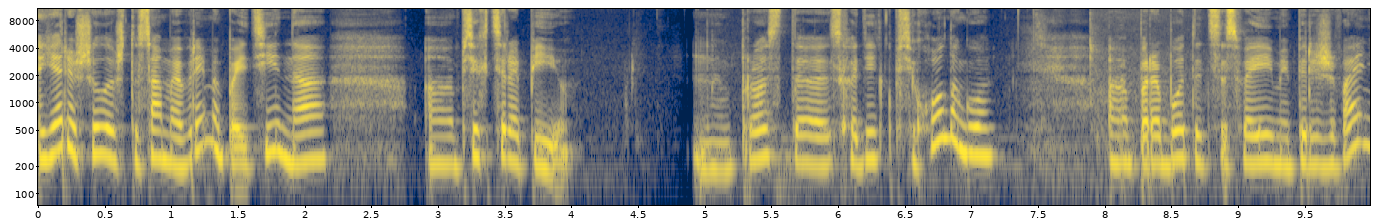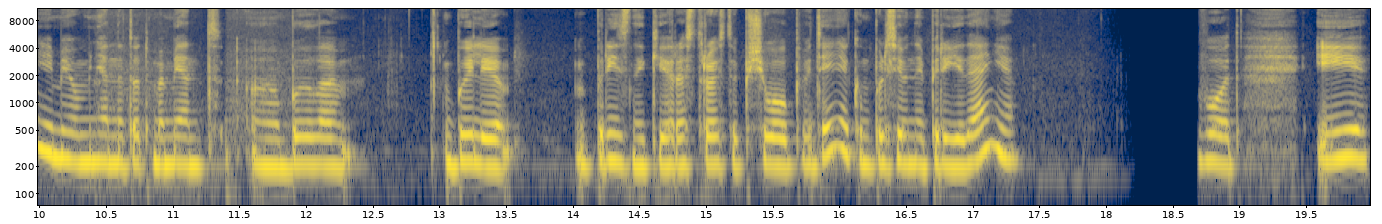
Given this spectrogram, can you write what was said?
Я решила, что самое время пойти на э, психотерапию. Просто сходить к психологу, э, поработать со своими переживаниями. У меня на тот момент э, было, были признаки расстройства пищевого поведения, компульсивное переедание. Вот. И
